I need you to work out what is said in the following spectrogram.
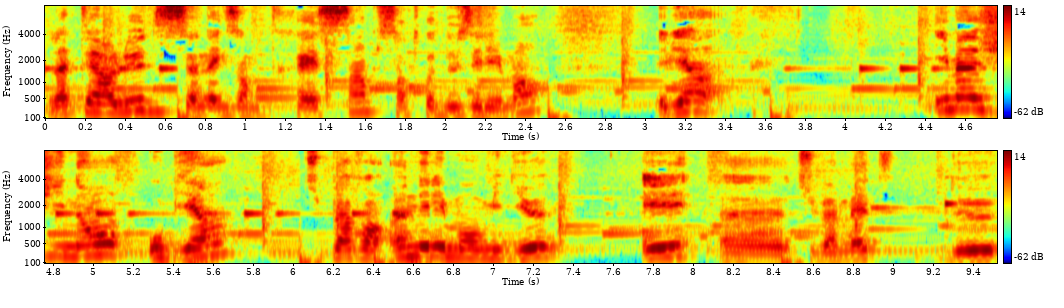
L'interlude, c'est un exemple très simple, c'est entre deux éléments. Eh bien, Imaginons, ou bien, tu peux avoir un élément au milieu et euh, tu vas mettre deux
